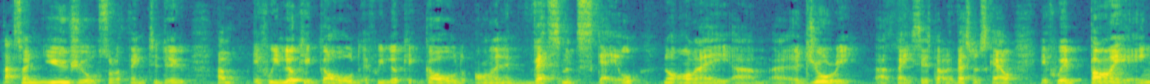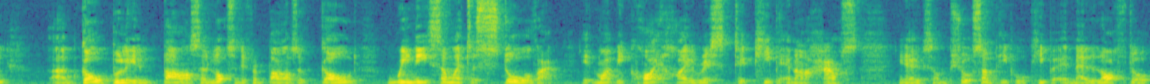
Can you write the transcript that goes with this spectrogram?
that's an unusual sort of thing to do. Um, if we look at gold, if we look at gold on an investment scale, not on a, um, a jewelry uh, basis, but on an investment scale, if we're buying um, gold bullion bars, so lots of different bars of gold, we need somewhere to store that. It might be quite high risk to keep it in our house. You know, so I'm sure some people will keep it in their loft or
